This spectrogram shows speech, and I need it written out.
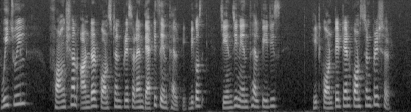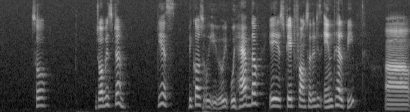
which will function under constant pressure and that is enthalpy because change in enthalpy is heat content and constant pressure. So job is done. Yes because we, we, we have the a state function that is enthalpy uh,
